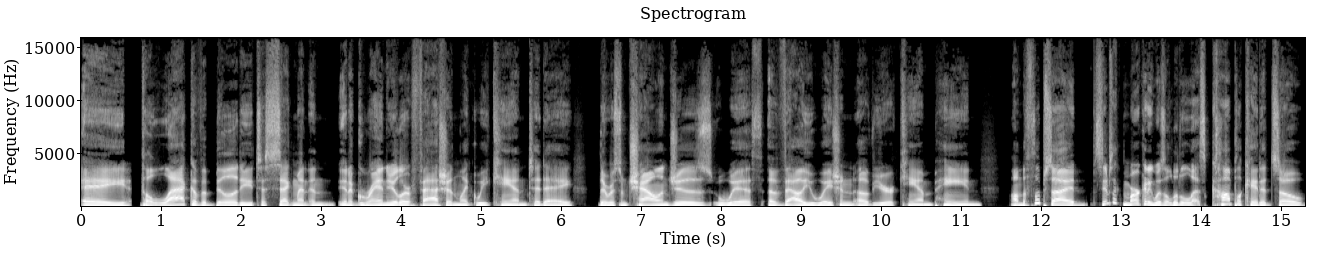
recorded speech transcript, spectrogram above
a the lack of ability to segment in in a granular fashion like we can today. There were some challenges with evaluation of your campaign on the flip side, seems like marketing was a little less complicated, so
